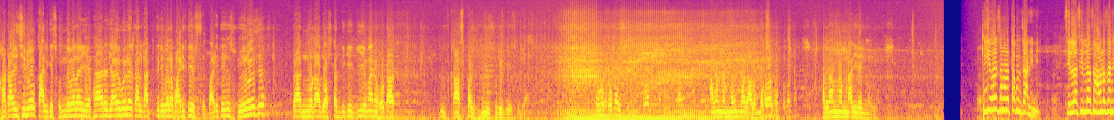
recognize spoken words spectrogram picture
ভাঁটাই ছিল কালকে সন্ধ্যেবেলায় এফআইআরে যাবে বলে কাল রাত্রিবেলা বাড়িতে এসছে। বাড়িতে এসে শুয়ে রয়েছে রাত নটা দশটার দিকে গিয়ে মানে হঠাৎ কাঁচ পাশ ভেঙে ছুড়ে দিয়ে চলে আসে। কোনো কথাই শুনি আমার নাম মোহাম্মদ আলম আল্লাহর নাম নাজির আলী মোল্লা। কি হয়েছে আমরা তখন জানি না চিল্লা চিল্লা আমরা জানি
